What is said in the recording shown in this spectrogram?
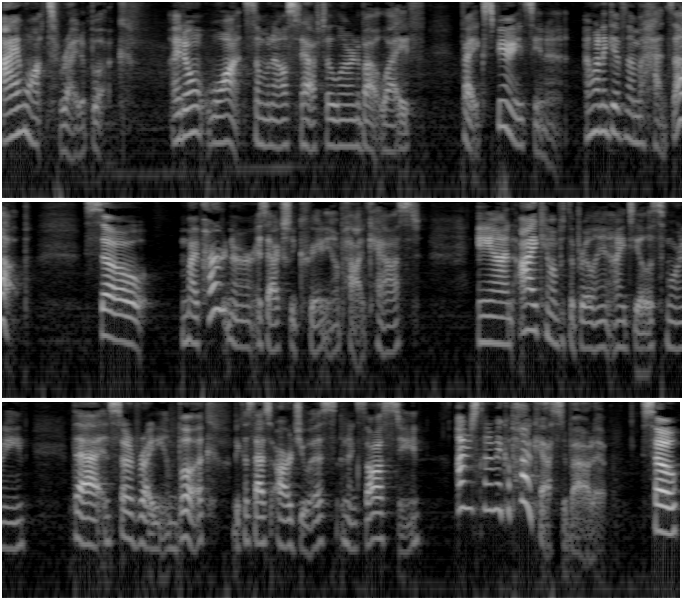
I want to write a book. I don't want someone else to have to learn about life by experiencing it. I want to give them a heads up. So, my partner is actually creating a podcast, and I came up with a brilliant idea this morning that instead of writing a book, because that's arduous and exhausting, I'm just going to make a podcast about it. So,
